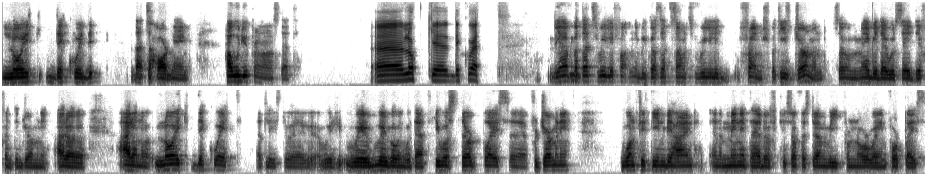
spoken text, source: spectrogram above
Loic Dequid, that's a hard name. How would you pronounce that? Uh, look, uh, Dequet. Yeah, but that's really funny because that sounds really French, but he's German, so maybe they would say different in Germany. I don't, I don't know. Loic Dequet, at least we're we're we're going with that. He was third place uh, for Germany, one fifteen behind, and a minute ahead of Kristoffer Strömvik from Norway in fourth place.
